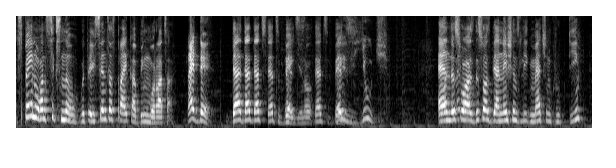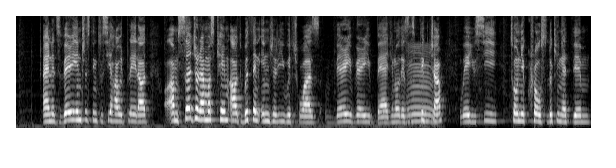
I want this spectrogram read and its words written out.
Spain won 6 0 with a center striker being Morata. Right there. That, that, that's, that's big, That's- you know. That's big. That is huge. and What's this was this was their Nations League match in Group D, and it's very interesting to see how it played out. Um, Sergio Ramos came out with an injury which was very very bad. You know, there's this Hmm. picture where you see Toni Kroos looking at them,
